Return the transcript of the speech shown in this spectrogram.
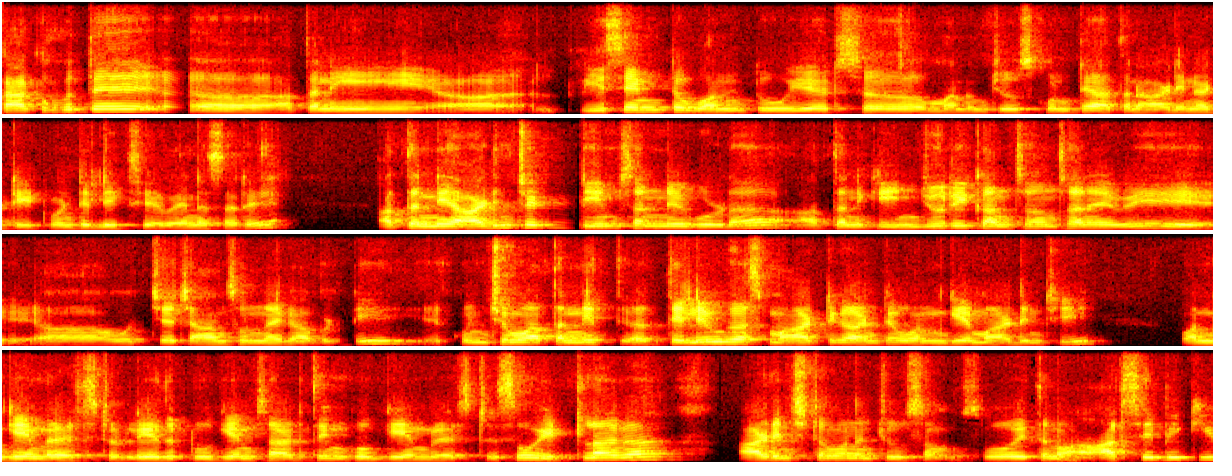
కాకపోతే అతని రీసెంట్ వన్ టూ ఇయర్స్ మనం చూసుకుంటే అతను ఆడిన టీ ట్వంటీ లీగ్స్ ఏవైనా సరే అతన్ని ఆడించే టీమ్స్ అన్ని కూడా అతనికి ఇంజురీ కన్సర్న్స్ అనేవి వచ్చే ఛాన్స్ ఉన్నాయి కాబట్టి కొంచెం అతన్ని తెలివిగా స్మార్ట్గా అంటే వన్ గేమ్ ఆడించి వన్ గేమ్ రెస్ట్ లేదు టూ గేమ్స్ ఆడితే ఇంకో గేమ్ రెస్ట్ సో ఇట్లాగా ఆడించడం మనం చూసాం. సో ఇతను ఆర్సీబీకి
